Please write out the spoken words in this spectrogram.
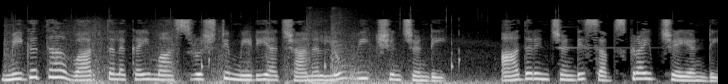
మిగతా వార్తలకై మా సృష్టి మీడియా ఛానల్లో వీక్షించండి. ఆదరించండి సబ్స్క్రైబ్ చేయండి.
